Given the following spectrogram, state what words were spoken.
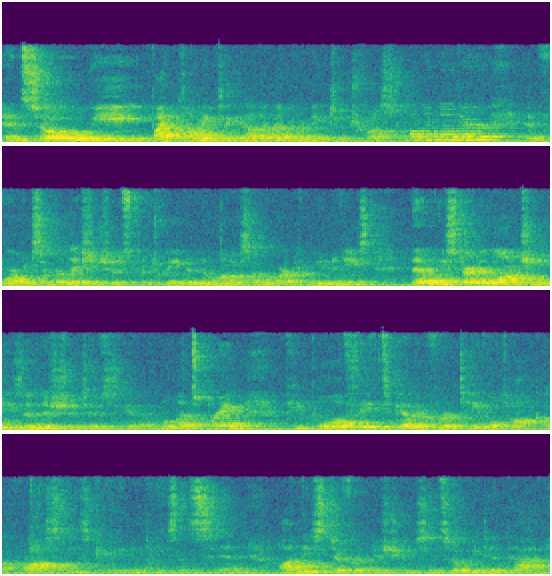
And so we, by coming together and learning to trust one another and forming some relationships between and among some of our communities, then we started launching these initiatives together. Well, let's bring people of faith together for a table talk across these communities and, on these different issues. And so we did that.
